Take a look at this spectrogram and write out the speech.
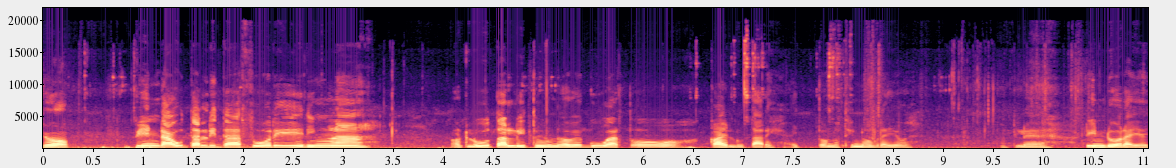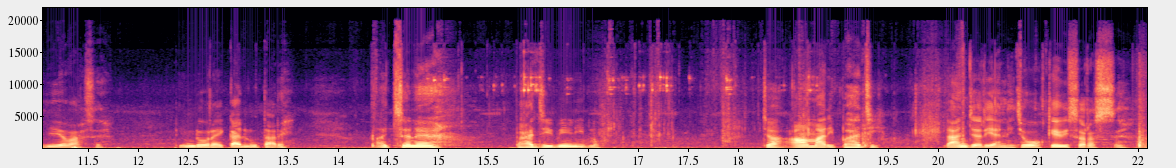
જો, ભીંડા ઉતારી લીધા, સોરી, રીંગણા, આટલું ઉતારી લીધું ને હવે ગુવાર તો કાલ ઉતારે, આજ તો નથી નવરાય હવે. એટલે ટીંડોરાય હજી એવા છે. ટીંડોરાય કાલ ઉતારે. આજ છે ને ભાજી વીણી લો જા, આ મારી ભાજી, તાંજરિયાની. જુઓ કેવી સરસ છે.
